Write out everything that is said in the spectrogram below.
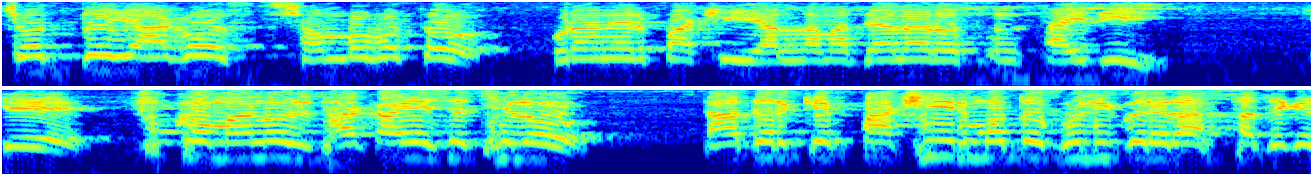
চোদ্দই আগস্ট সম্ভবত কোরআনের পাখি আল্লামা দেলার হোসেন সাইদি কে সুখ মানুষ ঢাকায় এসেছিল, তাদেরকে পাখির মতো গুলি করে রাস্তা থেকে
